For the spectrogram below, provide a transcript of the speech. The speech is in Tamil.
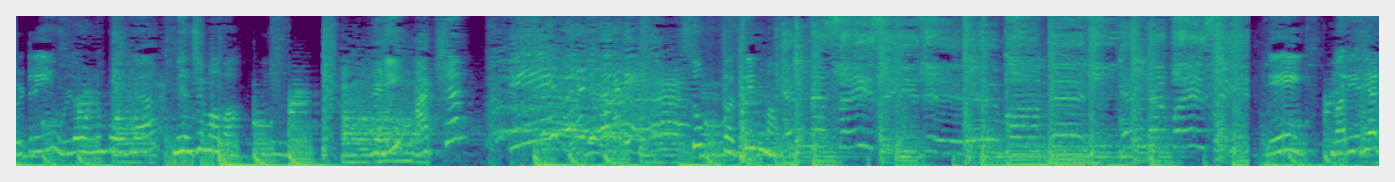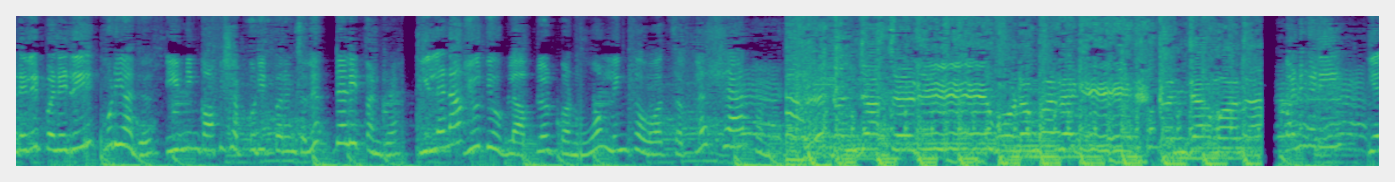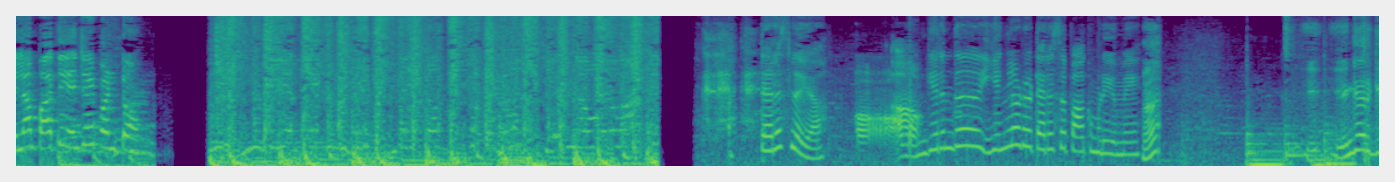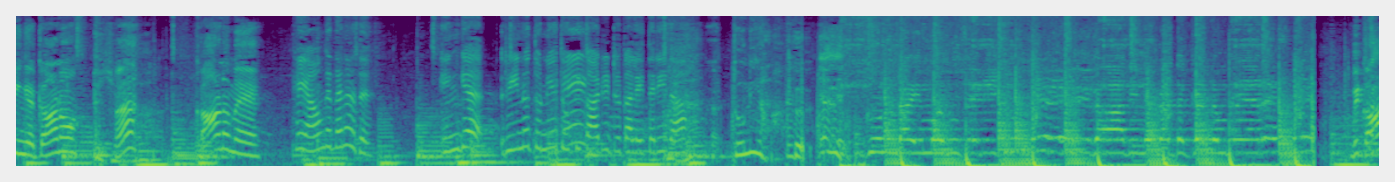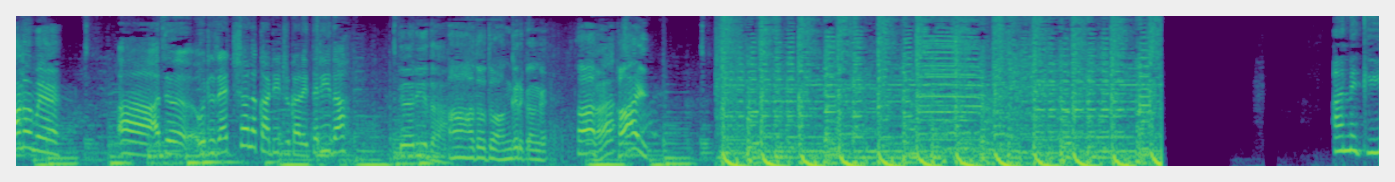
விட்ரி உள்ள ஒண்ணும் போடல. நிஜமாவா ரெடி ஆக்ஷன் சூப்பர் சினிமா. ஏய் மரியாதையா டெலீட் பண்ணிடுறி? முடியாது. ஈவினிங் காஃபி ஷாப் கூட்டிட்டு போறேன்னு சொல்லி டெலீட் பண்றேன். இல்லனா யூடியூப்ல அப்லோட் பண்ணுவோம் லிங்க் வாட்ஸ்அப்ல ஷேர் பண்ணுவோம். பண்ணுங்கடி. எல்லாம் பார்த்து என்ஜாய் பண்ணிட்டோம். டெரஸ்லயா? அங்கிருந்து எங்களோட டெரஸ பார்க்க முடியுமே. எங்க இருக்கீங்க? காணோம். ஆ? காணுமே. ஹே அவங்க தானே அது? இங்க ரீனு துணியை தூக்கி காட்டிட்டு இருக்காளே தெரியுதா? துணியா? காணுமே. ஆ, அது ஒரு ரெட் ஷால காட்டிட்டு இருக்காளே தெரியுதா? தெரியுதா? ஆ அதோ அதோ, அங்க இருக்காங்க. ஹாய். அன்னைக்கு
